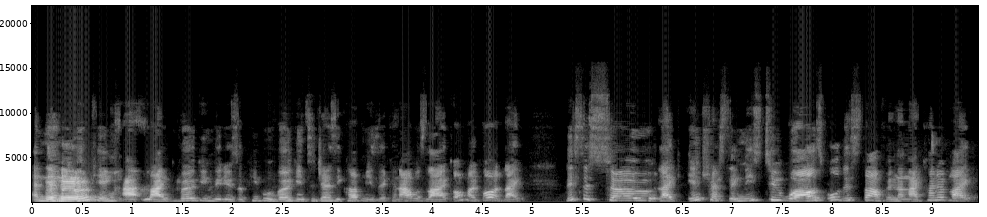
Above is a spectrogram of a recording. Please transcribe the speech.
And then Mhm. looking at like voguing videos of people voguing to Jersey club music, and I was like, oh my god, like this is so like interesting. These two worlds, all this stuff, and then I kind of like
